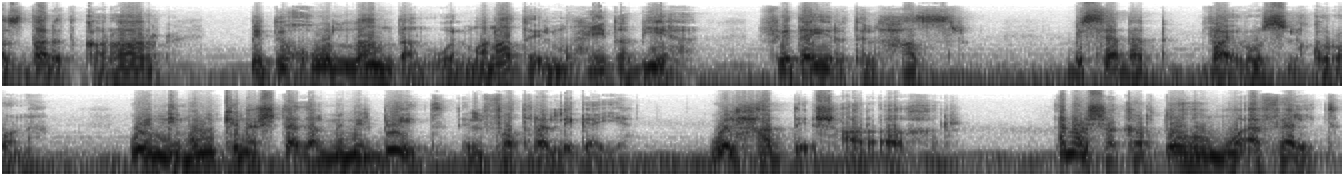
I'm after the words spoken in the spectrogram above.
أصدرت قرار بدخول لندن والمناطق المحيطة بيها في دايرة الحظر بسبب فيروس الكورونا وإني ممكن أشتغل من البيت الفترة اللي جاية ولحد إشعار آخر. أنا شكرتهم وقفلت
